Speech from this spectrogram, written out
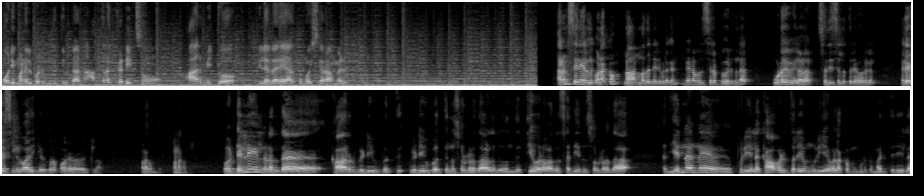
மோடி மண்ணில் போட்டு மிதித்து விட்டார்னு அத்தனை கிரெடிட்ஸும் ஆர்மிக்கோ இல்ல வேற யாருக்கும் போய் சேராமல். அரண்சேனியர்களுக்கு வணக்கம். நான் மதன் நெறிவலகன் நமது சிறப்பு விருந்தினர் ஊடகவியலாளர் சதீஷ் செல்லத்துறை அவர்கள். நிறைய விஷயங்கள் வாதிக்க இருக்கிறோம். அவரை வரவேற்கலாம். வணக்கம். சார். வணக்கம். இப்போ டெல்லியில் நடந்த கார் வெடி விபத்து வெடி விபத்துன்னு சொல்றதா அல்லது வந்து தீவிரவாத சதின்னு சொல்றதா? அது என்னன்னு புரியல. காவல்துறையும் உரிய விளக்கமும் கொடுத்த மாதிரி தெரியல.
